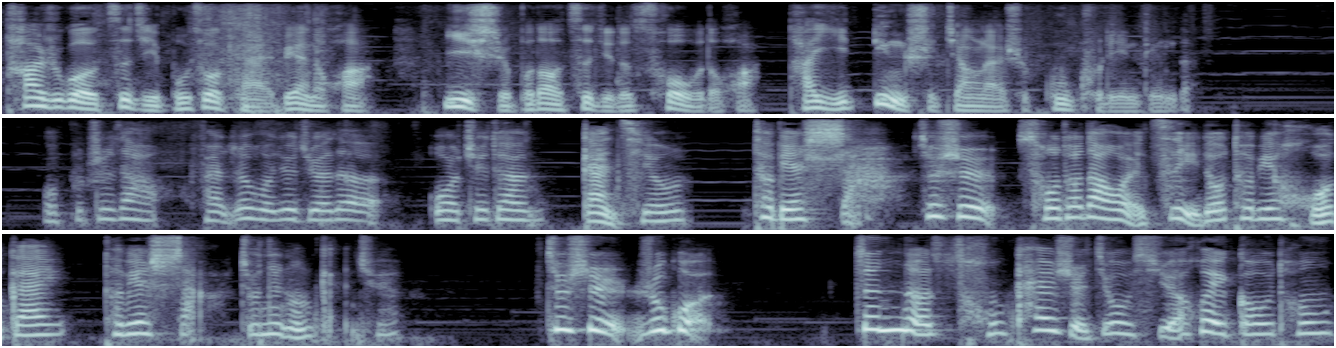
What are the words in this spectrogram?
他如果自己不做改变的话，意识不到自己的错误的话，他一定是将来是孤苦伶仃的。我不知道，反正我就觉得我这段感情特别傻，就是从头到尾自己都特别活该，特别傻，就那种感觉。就是如果。真的从开始就学会沟通，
